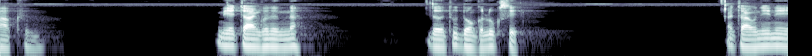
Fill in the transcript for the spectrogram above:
มากขึ้น มีอาจารย์คนหนึ่งนะ เดินทุดงกับลูกศิษย์อาจารย์คนนี้นี่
